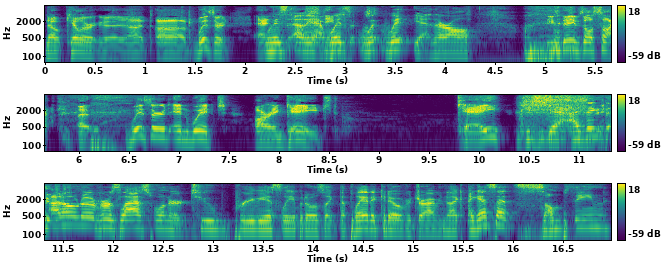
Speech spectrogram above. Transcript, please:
No, Killer, uh, uh, uh, Wizard, and Wiz, oh yeah, Wiz, wi, wi, yeah, they're all. these names all suck. Uh, Wizard and Witch are engaged. K. Yeah, I think I don't know if it was last one or two previously, but it was like the planet could overdrive, and you're like, I guess that's something.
